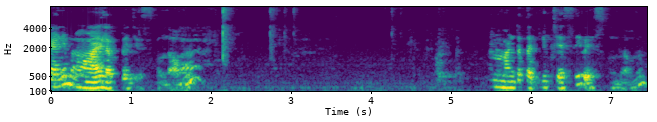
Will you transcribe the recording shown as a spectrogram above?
కానీ మనం ఆయిల్ అప్లై చేసుకుందాము. మనం మంట తగ్గించేసి వేసుకుందాము.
